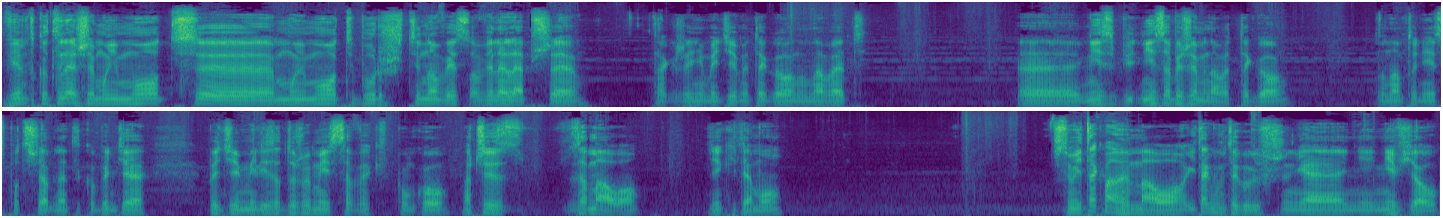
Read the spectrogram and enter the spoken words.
Wiem tylko tyle, że mój młot, e, mój młot bursztynowy jest o wiele lepszy. Także nie będziemy tego no, nawet... E, nie, nie zabierzemy nawet tego, bo nam to nie jest potrzebne, tylko będzie, będziemy mieli za dużo miejsca w ekwipunku. Znaczy, za mało, dzięki temu. W sumie i tak mamy mało, i tak bym tego już nie, nie, nie wziął.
